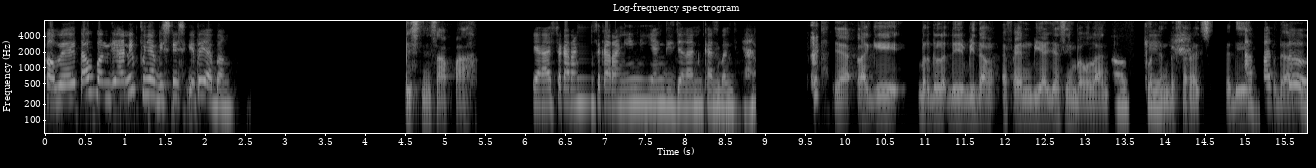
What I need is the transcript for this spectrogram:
Kalau boleh tahu Bang Jahani punya bisnis gitu ya Bang? Bisnis apa? Ya sekarang-sekarang ini yang dijalankan Bang Jihan? ya lagi bergelut di bidang FNB aja sih Mbak Ulan. Okay. Food beverage. Jadi Apa udah tuh?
